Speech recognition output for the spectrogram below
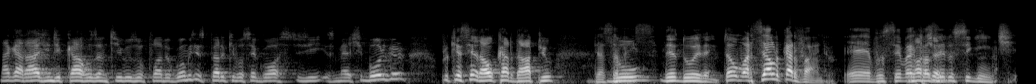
na garagem de carros antigos do Flávio Gomes. Espero que você goste de Smash Burger, porque será o cardápio Dessa do, vez. de- do evento. Então, Marcelo Carvalho, é, você vai Anote fazer aí. o seguinte:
